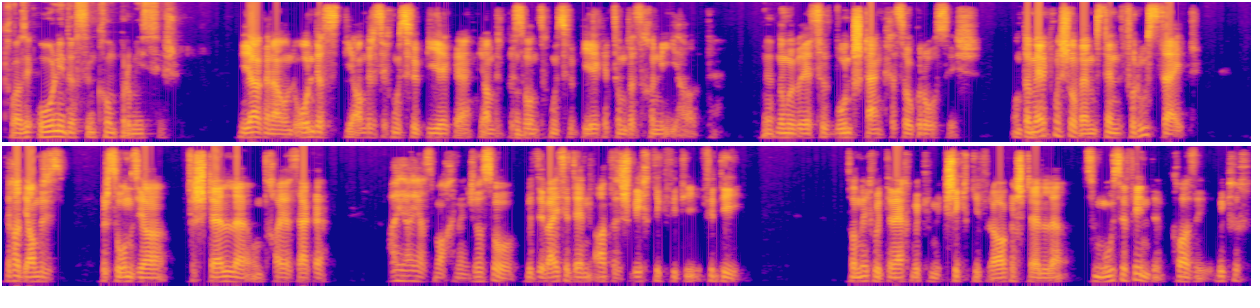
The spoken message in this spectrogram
quasi ohne, dass es ein Kompromiss ist. Ja, genau. Und ohne, dass die andere sich muss verbiegen, die andere Person mhm. sich muss verbiegen, um das einhalten ja. Nur weil jetzt das Wunschdenken so groß ist. Und da merkt man schon, wenn man es dann voraussagt, dann kann die andere Person es ja verstellen und kann ja sagen, ah ja, ja, das machen wir dann schon so. Weil sie weiss ja dann, ah, das ist wichtig für die, für die. Sondern ich würde dann eigentlich wirklich geschickte Fragen stellen, zum herausfinden, quasi wirklich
